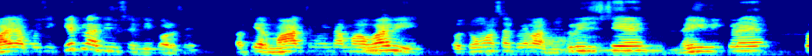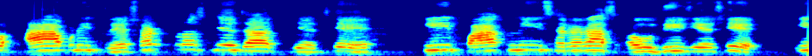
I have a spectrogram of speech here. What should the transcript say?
વાયા પછી કેટલા દિવસે નીકળશે? અત્યારે માર્ચ મહિનામાં વાવી તો ચોમાસા પહેલા નીકળી જશે નહીં નીકળે. તો આ આપણી ત્રેસઠ પ્લસ જે જાત જે છે એ પાકની સરેરાશ અવધિ જે છે એ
